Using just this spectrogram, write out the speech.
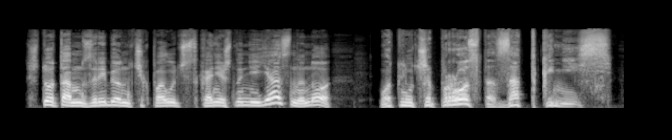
Что там за ребеночек получится, конечно, не ясно, но... Вот лучше просто заткнись!»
